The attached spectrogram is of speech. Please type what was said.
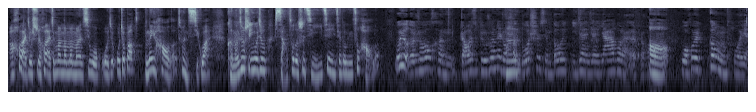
然后后来就是后来就慢慢慢慢，其实我我就我就不不内耗了，就很奇怪。可能就是因为就想做的事情一件一件都已经做好了。我有的时候很着急，比如说那种嗯很多事情都一件一件压过来的时候，哦、我会更拖延，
